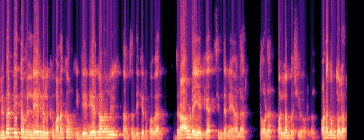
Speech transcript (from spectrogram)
லிபர்டி தமிழ் நேயர்களுக்கு வணக்கம். இன்றைய நேர்காணலில் நாம் சந்திக்க இருப்பவர் திராவிட இயக்க சிந்தனையாளர் தோழர் வல்லம் பஷீர் அவர்கள். வணக்கம் தோழர்.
